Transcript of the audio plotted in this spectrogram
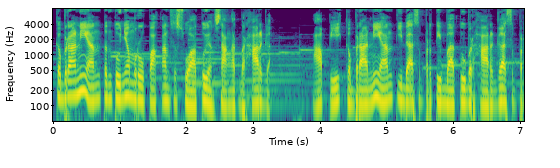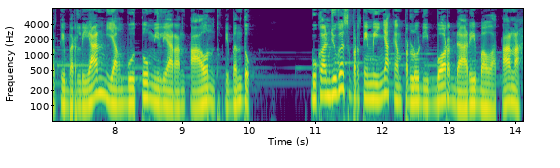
Keberanian tentunya merupakan sesuatu yang sangat berharga. Tapi keberanian tidak seperti batu berharga seperti berlian yang butuh miliaran tahun untuk dibentuk. Bukan juga seperti minyak yang perlu dibor dari bawah tanah.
